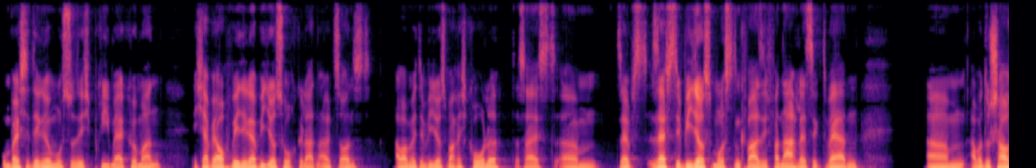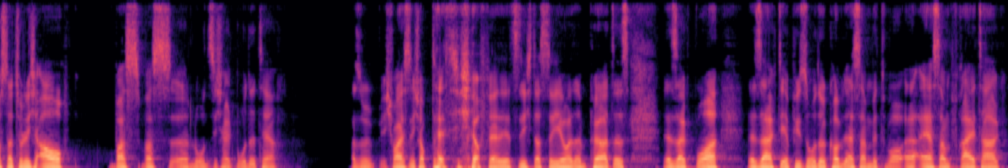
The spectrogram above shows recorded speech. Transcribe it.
um welche Dinge musst du dich primär kümmern. Ich habe ja auch weniger Videos hochgeladen als sonst, aber mit den Videos mache ich Kohle. Das heißt, ähm, selbst, selbst die Videos mussten quasi vernachlässigt werden. Ähm, aber du schaust natürlich auch, was, was äh, lohnt sich halt monetär. Also ich weiß nicht, ob der, ich hoffe jetzt nicht, dass da jemand empört ist, der sagt, boah, der sagt, die Episode kommt erst am Mittwoch, äh, erst am Freitag,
